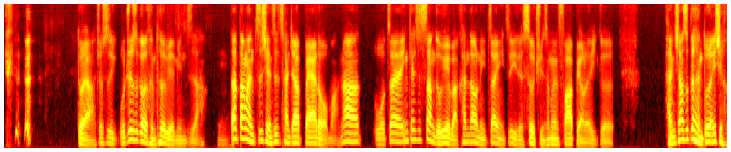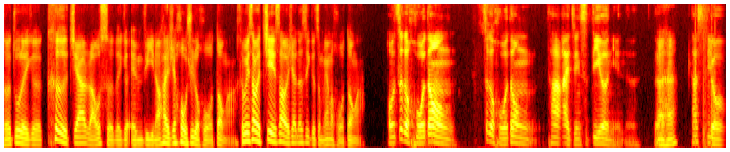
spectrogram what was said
对啊，就是我觉得是个很特别的名字啊。嗯，那当然之前是参加 battle 嘛。那我在应该是上个月吧，看到你在你自己的社群上面发表了一个，很像是跟很多人一起合作的一个客家饶舌的一个 MV，然后还有一些后续的活动啊，可不可以稍微介绍一下那是一个怎么样的活动啊？哦，这个活动，这个活动它已经是第二年了。嗯哼，它是由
